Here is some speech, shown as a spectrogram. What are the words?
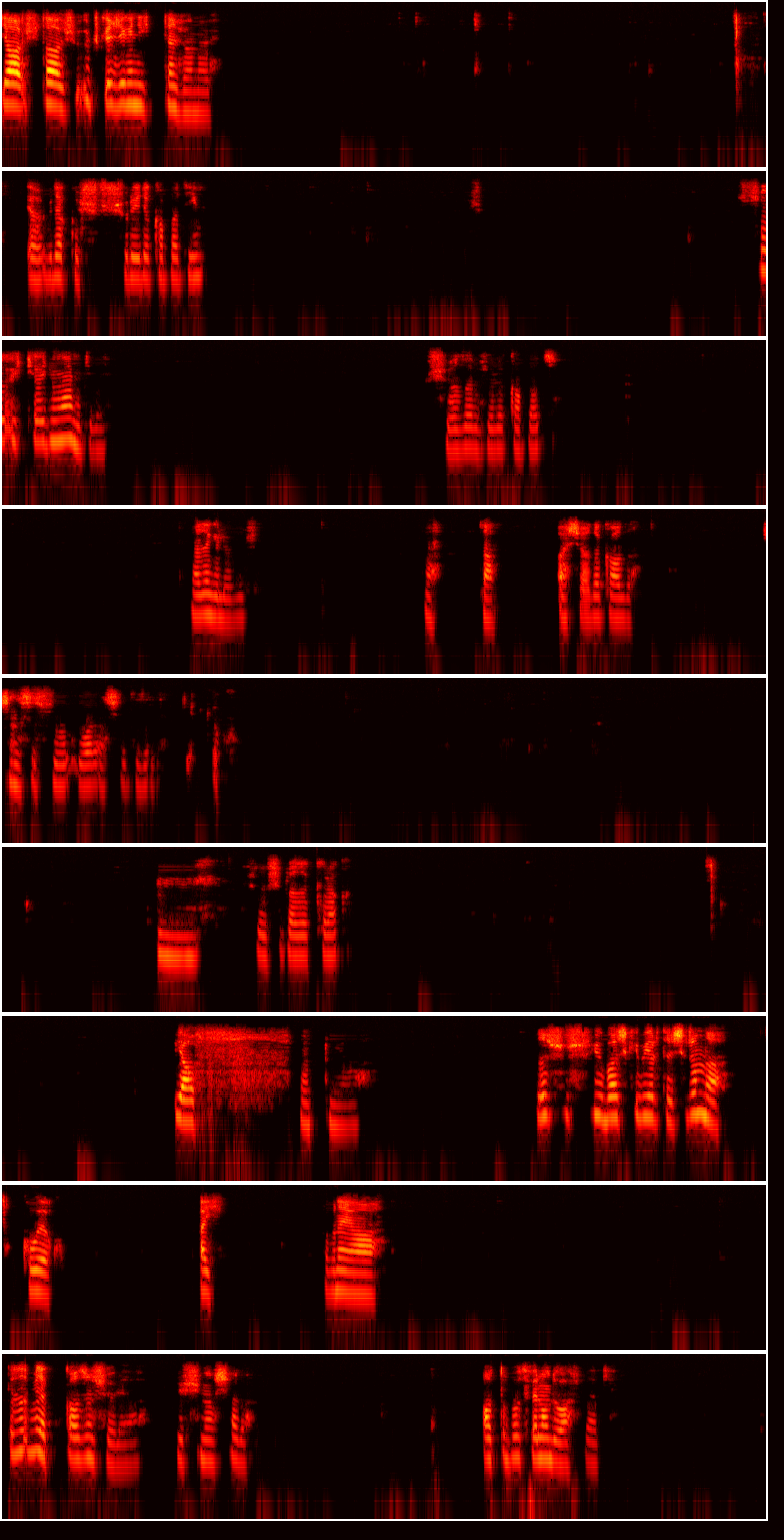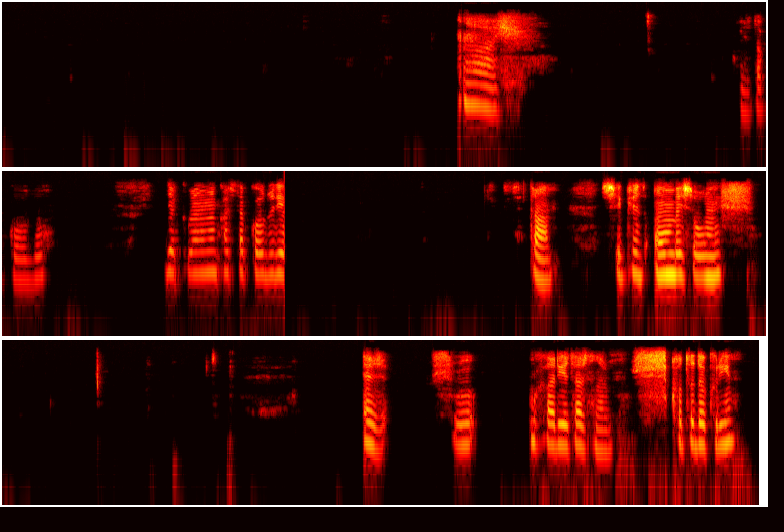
ya şu daha şu üç gezegeni gittikten sonra. Ya bir dakika şurayı da kapatayım. Su ihtiyacım var mı ki benim? Şuraları şöyle kapat. Nereden geliyor bu? Heh, tamam. Aşağıda kaldı. Şimdi su, var aşağıda zaten. Gerek yok. Hmm. Şöyle şurada kırak. Ya unuttum ya. Da şu suyu başka bir yere taşırım da. Kova yok. Ay. Bu ne ya? Bir dakika kalsın şöyle ya. Düşsün aşağıda. Ahtapot falan da var belki. Ay. Kaç dakika oldu? Bir dakika ben hemen kaç dakika oldu diye. Tamam. 8 15 olmuş. Evet. Şu bu kadar yeter sanırım. Şu katı da kırayım.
